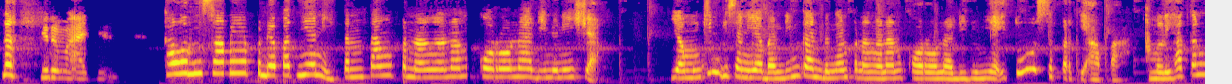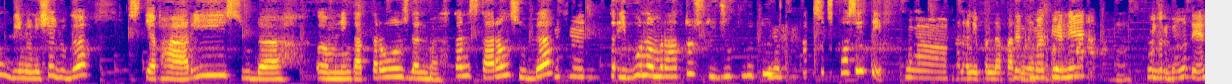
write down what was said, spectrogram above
nah di rumah aja kalau misalnya pendapatnya nih tentang penanganan corona di Indonesia yang mungkin bisa Nia bandingkan dengan penanganan corona di dunia itu seperti apa? Melihat kan di Indonesia juga setiap hari sudah uh, meningkat terus dan bahkan sekarang sudah 1.677 kasus positif. Wow. Pendapatnya. Dan kematiannya tinggi banget ya?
